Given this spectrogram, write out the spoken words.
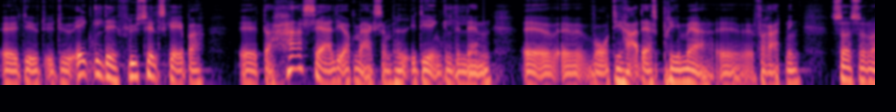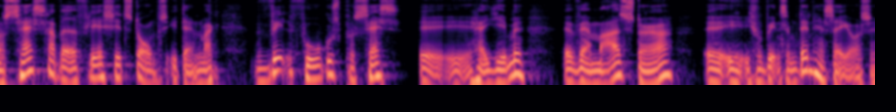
øh, det er jo, det er jo enkelte flyselskaber, øh, der har særlig opmærksomhed i de enkelte lande, øh, øh, hvor de har deres primære øh, forretning. Så, så når SAS har været flere shitstorms i Danmark, vil fokus på SAS øh, øh herhjemme øh, være meget større øh, i, i forbindelse med den her sag også,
